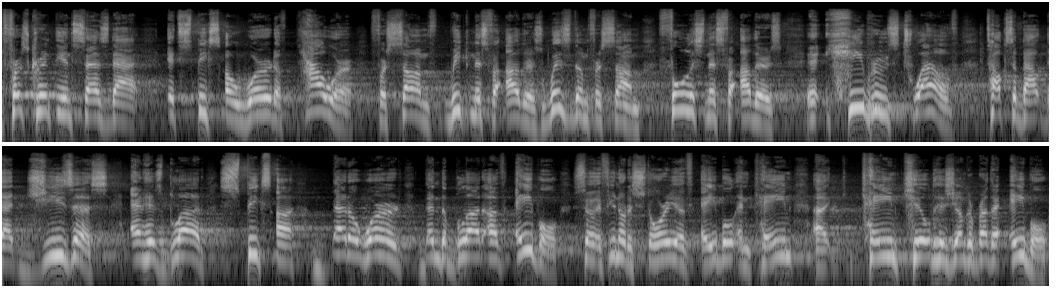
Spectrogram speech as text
First Corinthians says that it speaks a word of power for some, weakness for others, wisdom for some, foolishness for others. Uh, Hebrews 12 talks about that Jesus and his blood speaks a better word than the blood of Abel. So if you know the story of Abel and Cain, uh, Cain killed his younger brother Abel.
